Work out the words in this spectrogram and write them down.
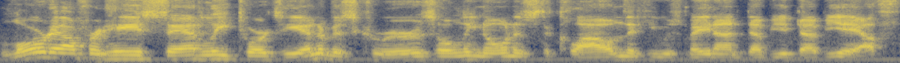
Lord Alfred Hayes, sadly, towards the end of his career, is only known as the clown that he was made on WWF.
